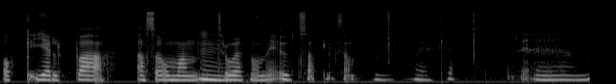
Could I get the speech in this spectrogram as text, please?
och hjälpa, alltså om man Mm. tror att någon är utsatt. Liksom. Verkligen. Ehm,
